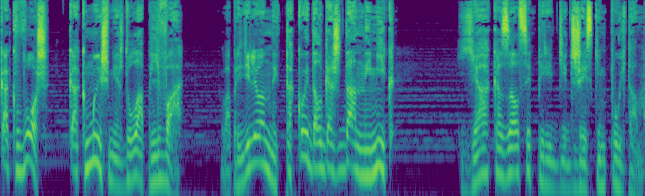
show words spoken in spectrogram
как вож, как мышь между лап льва. В определенный, такой долгожданный миг я оказался перед диджейским пультом.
